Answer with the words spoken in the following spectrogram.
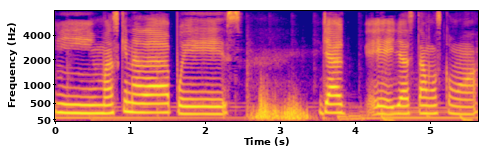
Y más que nada, pues ya, eh, ya estamos como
